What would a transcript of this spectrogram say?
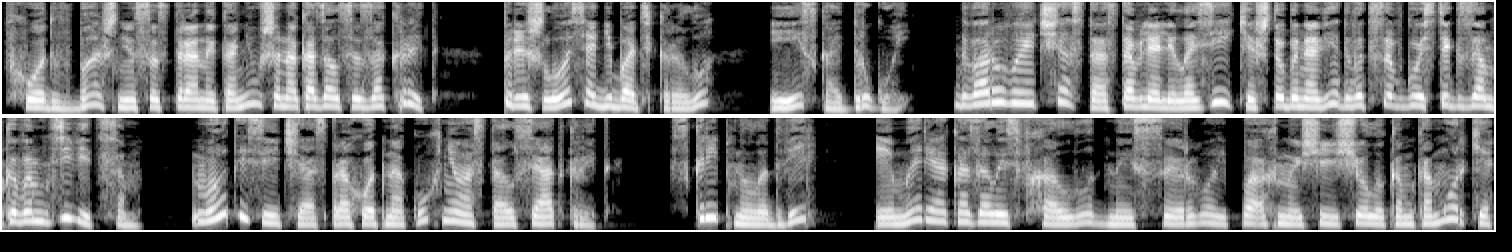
Вход в башню со стороны конюшен оказался закрыт. Пришлось огибать крыло и искать другой. Дворовые часто оставляли лазейки, чтобы наведываться в гости к замковым девицам. Вот и сейчас проход на кухню остался открыт. Скрипнула дверь, и Мэри оказалась в холодной, сырой, пахнущей щелоком коморке,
